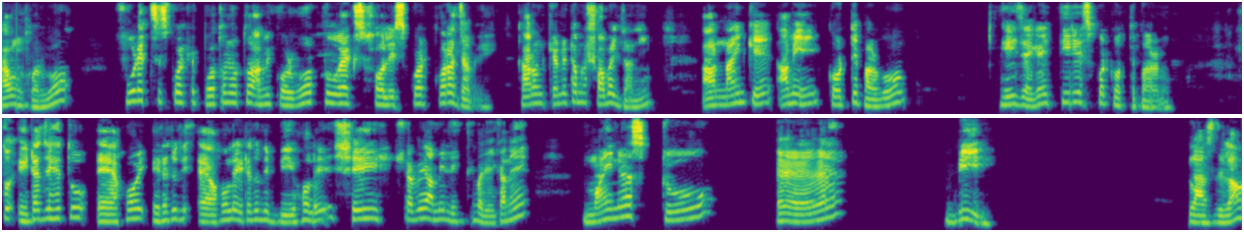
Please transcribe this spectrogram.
কাউন্ট করব। ফোর এক্স স্কোয়ারকে প্রথমত আমি করব টু এক্স হল স্কোয়ার করা যাবে। কারণ কেন এটা আমরা সবাই জানি। আর নাইনকে আমি করতে পারব, এই জায়গায় তিরিশ স্কোয়ার করতে পারব। তো এটা যেহেতু এ হয়, এটা যদি এ হলে, এটা যদি বি হলে, সেই হিসাবে আমি লিখতে পারি। এখানে minus two a b plus দিলাম।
